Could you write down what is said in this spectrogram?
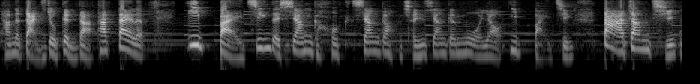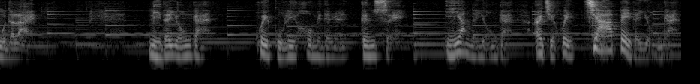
他们的胆子就更大。他带了一百斤的香膏、香膏、沉香跟没药，一百斤，大张旗鼓的来。你的勇敢会鼓励后面的人跟随，一样的勇敢。而且会加倍的勇敢。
